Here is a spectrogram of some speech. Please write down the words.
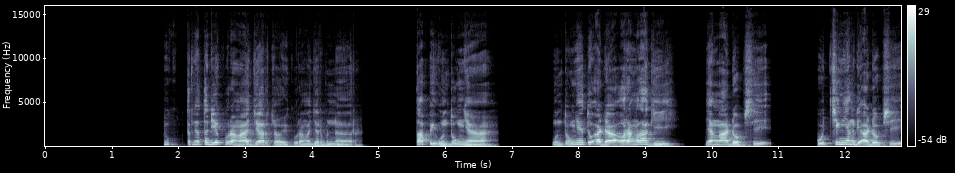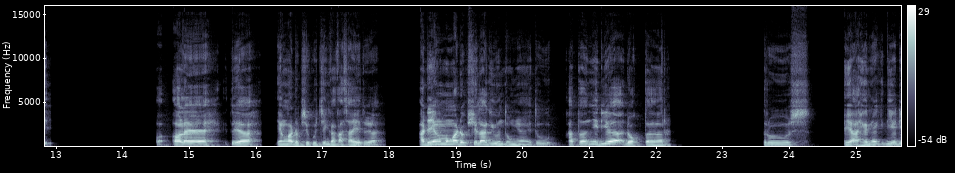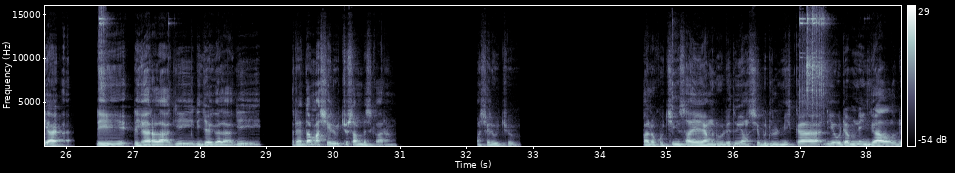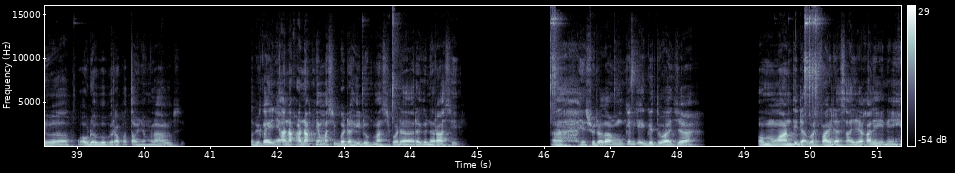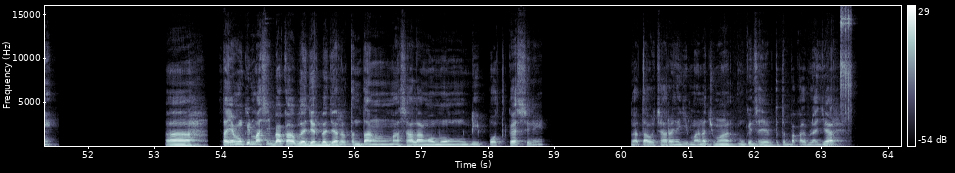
tuh ternyata dia kurang ajar coy, kurang ajar bener. Tapi untungnya, untungnya itu ada orang lagi yang ngadopsi kucing yang diadopsi oleh itu ya, yang ngadopsi kucing kakak saya itu ya. Ada yang mau ngadopsi lagi untungnya, itu katanya dia dokter. Terus ya akhirnya dia di dipelihara lagi, dijaga lagi. Ternyata masih lucu sampai sekarang masih lucu kalau kucing saya yang dulu itu yang si Bedul Mika dia udah meninggal udah wah udah beberapa tahun yang lalu sih tapi kayaknya anak-anaknya masih pada hidup masih pada regenerasi ah ya sudahlah mungkin kayak gitu aja. Omongan tidak berfaedah saya kali ini. Uh, saya mungkin masih bakal belajar-belajar tentang masalah ngomong di podcast ini. Nggak tahu caranya gimana cuma mungkin saya tetap bakal belajar.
